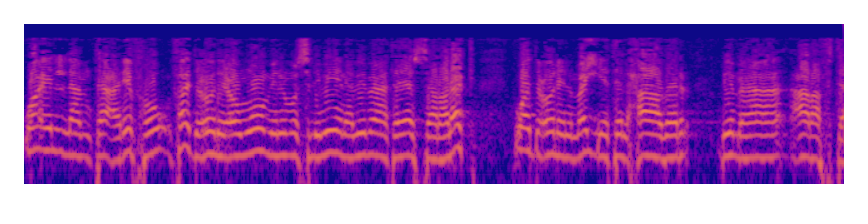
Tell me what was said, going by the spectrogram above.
وإن لم تعرفه فادع لعموم المسلمين بما تيسر لك وادع للميت الحاضر بما عرفت.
